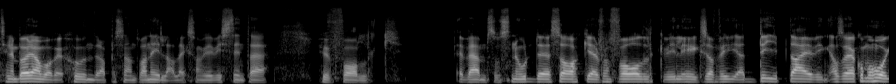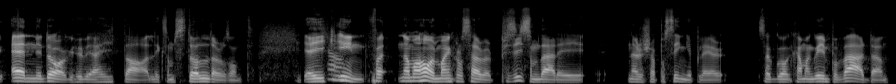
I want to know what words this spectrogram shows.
till en början var vi 100% Vanilla liksom. Vi visste inte hur folk, vem som snodde saker från folk. Vi liksom fick deep diving. Alltså jag kommer ihåg än idag hur vi har hittat liksom stölder och sånt. Jag gick Ja. in, för när man har en Minecraft-server, precis som där i, när du kör på single player, så kan man gå in på världen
